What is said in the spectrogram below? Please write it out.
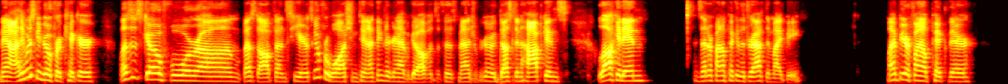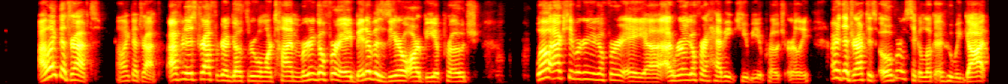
Now, I think we're just going to go for a kicker. Let's just go for um, best offense here. Let's go for Washington. I think they're going to have a good offensive this match. We're going to go Dustin Hopkins. Lock it in. Is that our final pick of the draft? It might be. Might be our final pick there. I like that draft. I like that draft. After this draft, we're going to go through one more time. We're going to go for a bit of a zero RB approach. Well, actually, we're going to go for a uh, we're going to go for a heavy QB approach early. All right, that draft is over. Let's take a look at who we got.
